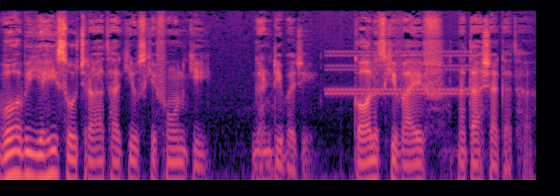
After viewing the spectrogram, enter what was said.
वो अभी यही सोच रहा था कि उसके फ़ोन की घंटी बजी। कॉल उसकी वाइफ नताशा का था।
